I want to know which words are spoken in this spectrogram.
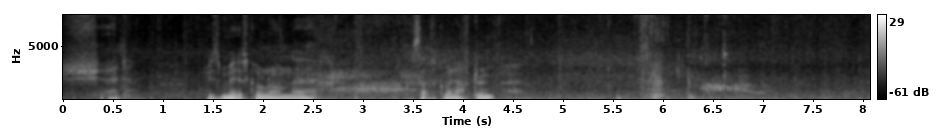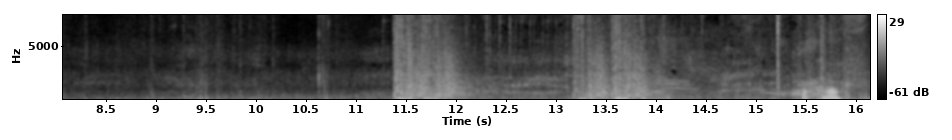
Shed. His mate's going around there. Because that's going after him. Fuck off.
